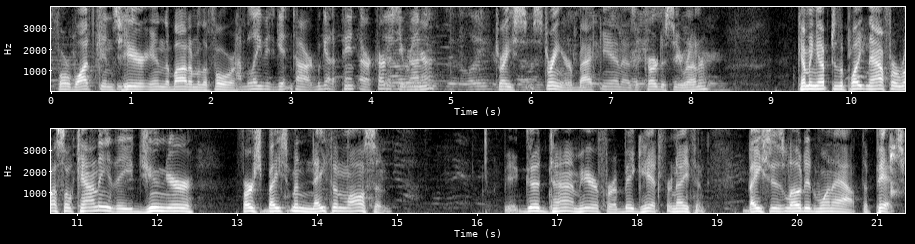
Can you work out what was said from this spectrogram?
for Watkins here in the bottom of the fourth. I believe he's getting tired. We got a pin, or a courtesy runner. Trace Stringer back in as a courtesy runner. Coming up to the plate now for Russell County, the junior first baseman Nathan Lawson. Be a good time here for a big hit for Nathan. Bases loaded, one out. The pitch.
